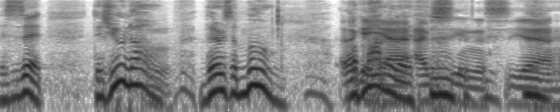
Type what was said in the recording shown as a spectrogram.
This is it. Did you know hmm. there's a moon? Okay, a monolith. yeah, I've seen this. Yeah.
